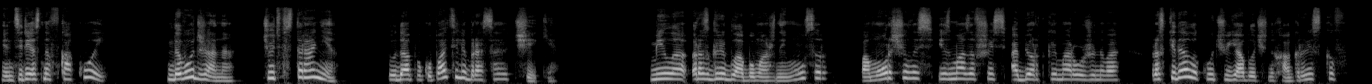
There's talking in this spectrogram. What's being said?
Интересно, в какой? Да вот же она, чуть в стороне. Туда покупатели бросают чеки. Мила разгребла бумажный мусор, поморщилась, измазавшись оберткой мороженого, раскидала кучу яблочных огрызков.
